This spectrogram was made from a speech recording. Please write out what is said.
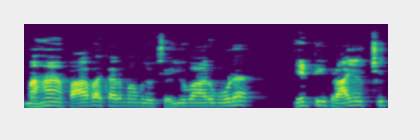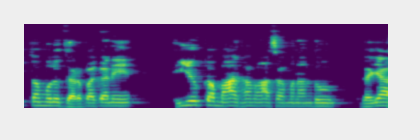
మహాపాపకర్మములు చేయువారు కూడా ఎట్టి ప్రాయోచిత్తములు జరపకనే ఈ యొక్క మాఘమాసమునందు గయా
